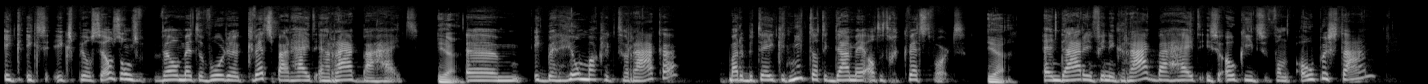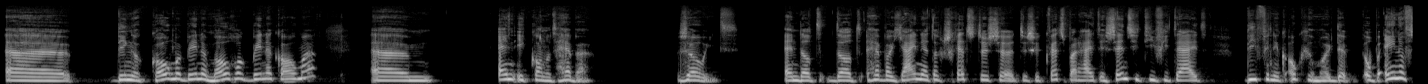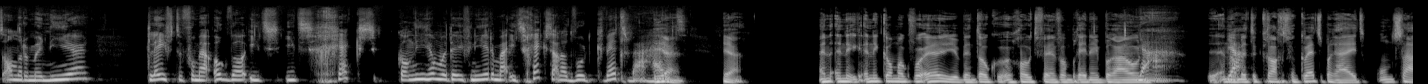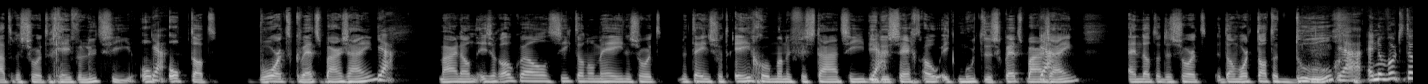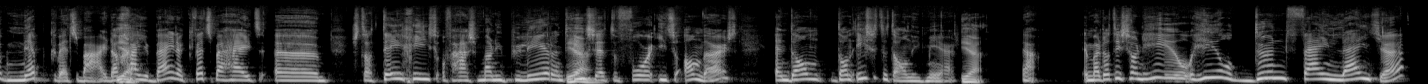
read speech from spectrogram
ik, ik, ik speel zelf soms wel met de woorden kwetsbaarheid en raakbaarheid. Ja, Ehm, ik ben heel makkelijk te raken, maar dat betekent niet dat ik daarmee altijd gekwetst word. ja, En daarin vind ik raakbaarheid is ook iets van openstaan. Eh, dingen komen binnen, mogen ook binnenkomen. Ehm, en ik kan het hebben. Zoiets. En dat, dat hè, wat jij net ook schetst tussen, tussen kwetsbaarheid en sensitiviteit, die vind ik ook heel mooi. De, op een of andere manier kleeft er voor mij ook wel iets, iets geks. Ik kan niet helemaal definiëren, maar iets geks aan het woord kwetsbaarheid. ja. En, en, ik, en ik kan me ook voor, je bent ook een groot fan van Brené Brown. Ja, En dan Ja. met de kracht van kwetsbaarheid ontstaat er een soort revolutie op, Ja. op dat woord kwetsbaar zijn. ja, Maar dan is er ook wel, zie ik dan omheen, een soort, meteen een soort ego-manifestatie. Die dus zegt, oh, ik moet dus kwetsbaar zijn. En dat het een soort, dan wordt dat het doel. Ja, en dan wordt het ook nep kwetsbaar. Dan Ja. ga je bijna kwetsbaarheid ehm, strategisch of haast manipulerend Ja. inzetten voor iets anders. En dan, dan is het het al niet meer. Ja, Maar dat is zo'n heel, heel dun, fijn lijntje.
